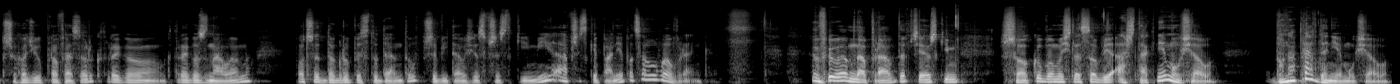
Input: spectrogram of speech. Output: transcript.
przychodził profesor, którego, którego znałem, podszedł do grupy studentów, przywitał się z wszystkimi, a wszystkie panie pocałował w rękę. Byłem naprawdę w ciężkim szoku, bo myślę sobie, aż tak nie musiał, bo naprawdę nie musiał.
